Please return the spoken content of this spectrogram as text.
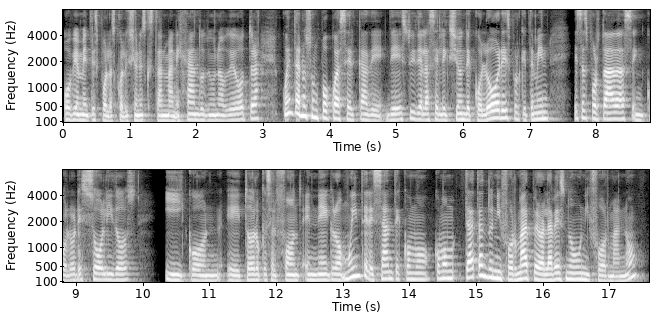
obviamente es por las colecciones que están manejando de una o de otra. Cuéntanos un poco acerca de, esto y de la selección de colores, porque también estas portadas en colores sólidos y con eh, todo lo que es el font en negro, muy interesante cómo, cómo tratan de uniformar, pero a la vez no uniforman, ¿no?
